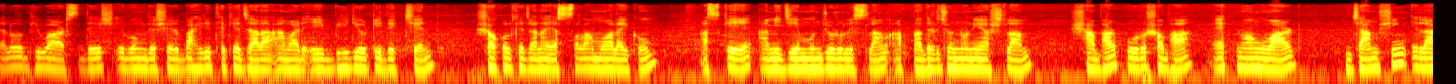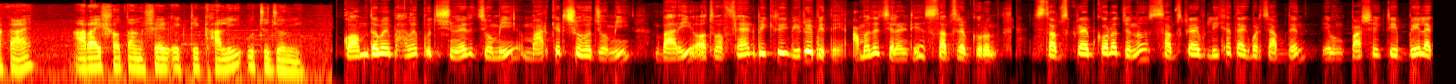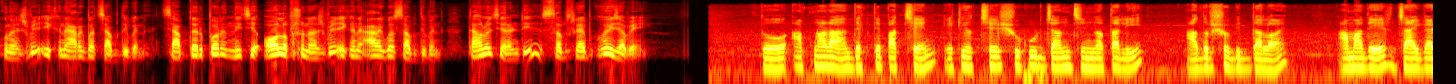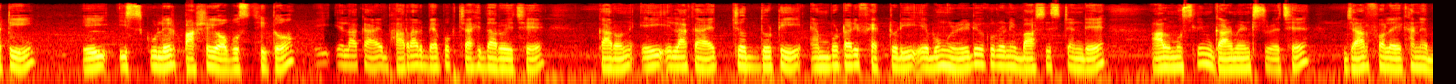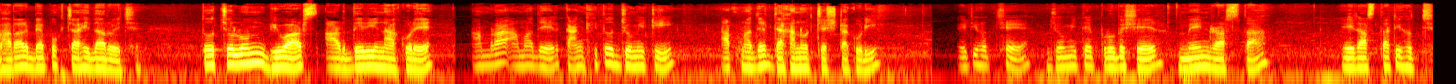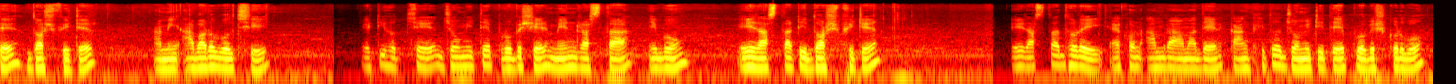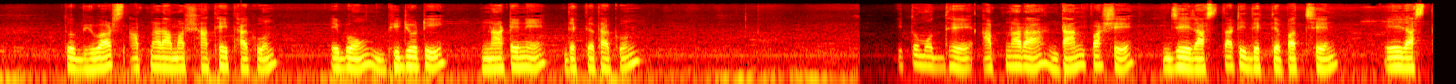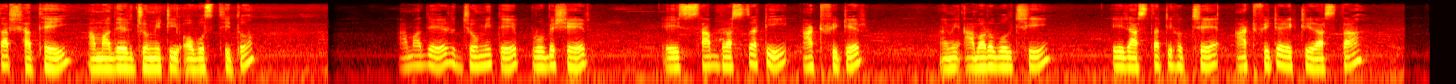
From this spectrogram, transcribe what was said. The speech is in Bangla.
হ্যালো ভিউয়ার্স দেশ এবং দেশের বাইরে থেকে যারা আমার এই ভিডিওটি দেখছেন, সকলকে জানাই আসসালামু আলাইকুম। আজকে আমি যে মঞ্জুরুল ইসলাম আপনাদের জন্য নিয়ে আসলাম, সাভার পৌরসভা এক নং ওয়ার্ড জামসিং এলাকায় আড়াই শতাংশের একটি খালি উঁচু জমি। কম দামে ভালো পজিশনের জমি মার্কেট সহ জমি, বাড়ি অথবা ফ্ল্যাট বিক্রির ভিডিও পেতে আমাদের চ্যানেলটি সাবস্ক্রাইব করুন। সাবস্ক্রাইব করার জন্য সাবস্ক্রাইব লিখাতে একবার চাপ দেন এবং পাশে একটি বেল আইকন আসবে, এখানে আরেকবার চাপ দেবেন। চাপ দেওয়ার পর নিচে অল অপশন আসবে, এখানে আরেকবার চাপ দেবেন। তাহলে চ্যানেলটি সাবস্ক্রাইব হয়ে যাবে। তো আপনারা দেখতে পাচ্ছেন, এটি হচ্ছে শুকুর শুকুরজান জিন্নাতালি আদর্শ বিদ্যালয়। আমাদের জায়গাটি এই স্কুলের পাশেই অবস্থিত। এই এলাকায় ভাড়ার ব্যাপক চাহিদা রয়েছে। কারণ এই এলাকায় চোদ্দোটি এম্বোটারি ফ্যাক্টরি এবং রেডিও বাস স্ট্যান্ডে আল মুসলিম গার্মেন্টস রয়েছে, যার ফলে এখানে ভাড়ার ব্যাপক চাহিদা রয়েছে। তো চলুন ভিউয়ার্স, আর দেরি না করে আমরা আমাদের কাঙ্ক্ষিত জমিটি আপনাদের দেখানোর চেষ্টা করি। এটি হচ্ছে জমিতে প্রবেশের মেইন রাস্তা। এই রাস্তাটি হচ্ছে দশ ফিটের। আমি আবারও বলছি, এটি হচ্ছে জমিতে প্রবেশের মেন রাস্তা এবং এই রাস্তাটি দশ ফিটের এই রাস্তা ধরেই এখন আমরা আমাদের কাঙ্ক্ষিত জমিটিতে প্রবেশ করব। তো ভিউয়ার্স, আপনারা আমার সাথেই থাকুন এবং ভিডিওটি না টেনে দেখতে থাকুন। ইতোমধ্যে আপনারা ডান পাশে যে রাস্তাটি দেখতে পাচ্ছেন, এই রাস্তার সাথেই আমাদের জমিটি অবস্থিত। আমাদের জমিতে প্রবেশের এই সাব রাস্তাটি আট ফিটের। আমি আবারও বলছি, এই রাস্তাটি হচ্ছে আট ফিটের একটি রাস্তা।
